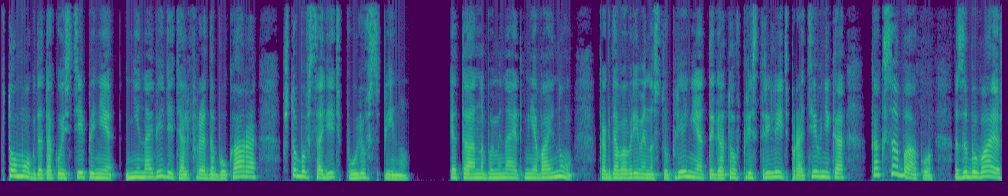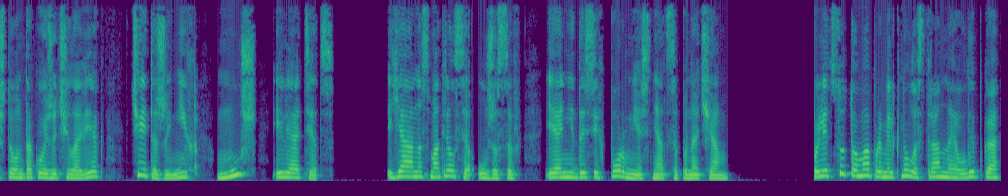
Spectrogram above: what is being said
Кто мог до такой степени ненавидеть Альфреда Букара, чтобы всадить пулю в спину?» Это напоминает мне войну, когда во время наступления ты готов пристрелить противника, как собаку, забывая, что он такой же человек, чей-то жених, муж или отец. Я насмотрелся ужасов, и они до сих пор мне снятся по ночам. По лицу Тома промелькнула странная улыбка,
